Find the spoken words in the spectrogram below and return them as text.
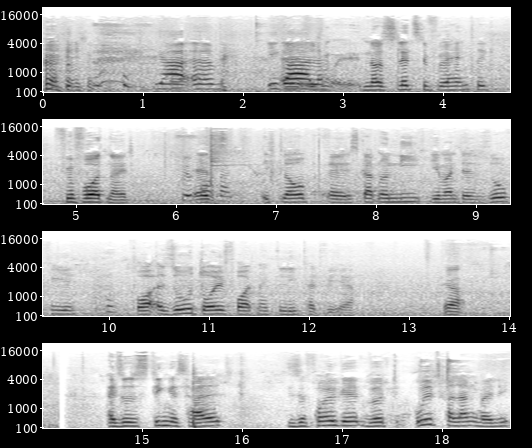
ja, ähm, egal. Äh, ich, noch das letzte für Hendrik, für Fortnite. für Fortnite. ich glaube, äh, es gab noch nie jemand, der so viel, äh, so doll Fortnite geliebt hat wie er. Ja. Also das Ding ist halt, diese Folge wird ultra langweilig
